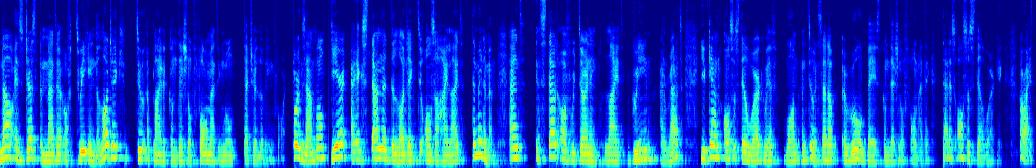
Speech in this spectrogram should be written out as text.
now it's just a matter of tweaking the logic to apply the conditional formatting rule that you're looking for. For example, here I extended the logic to also highlight the minimum. And instead of returning light green and red, you can also still work with 1 and 2 and set up a rule-based conditional formatting. That is also still working. All right,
